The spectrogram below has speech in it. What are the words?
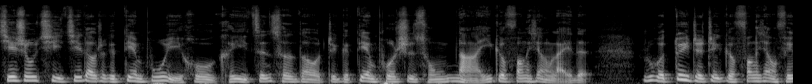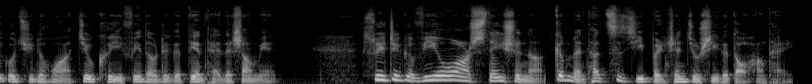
接收器接到这个电波以后，可以侦测到这个电波是从哪一个方向来的。如果对着这个方向飞过去的话，就可以飞到这个电台的上面。所以这个 VOR Station 呢、根本它自己本身就是一个导航台。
